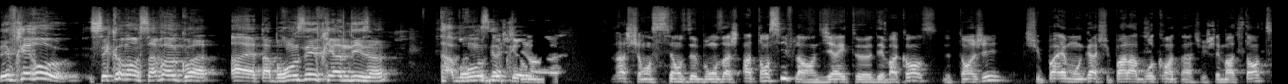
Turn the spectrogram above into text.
Mais frérot, c'est comment? Ça va ou quoi? Ah, t'as bronzé, friandise, hein? T'as bronzé, frérot. Là, je suis en séance de bronzage intensif, là, en direct euh, des vacances de Tanger. Je suis pas, eh, mon gars, je suis pas à la brocante, hein, je suis chez ma tante.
